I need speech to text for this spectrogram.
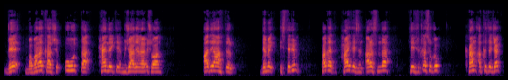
ve babana karşı Uhud'da Hendek'te mücadele vermiş olan Adinah'tır demek istedim. Fakat herkesin arasında tefrika sokup kan akıtacak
